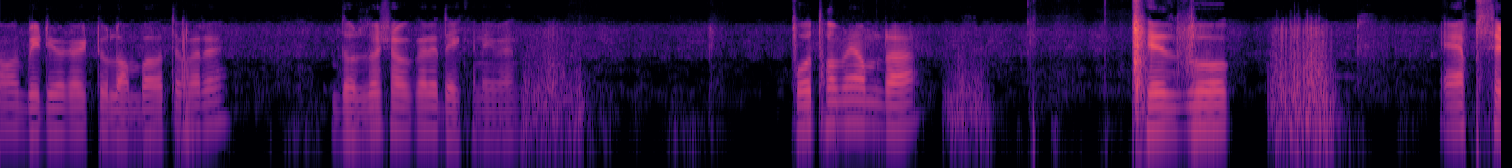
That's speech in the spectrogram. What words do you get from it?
আমার ভিডিওটা একটু লম্বা হতে পারে। ধৈর্য সহকারে দেখে নেবেন। প্রথমে আমরা ফেসবুক অ্যাপসে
